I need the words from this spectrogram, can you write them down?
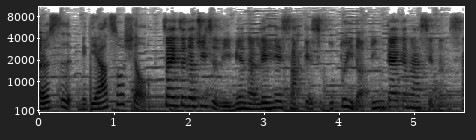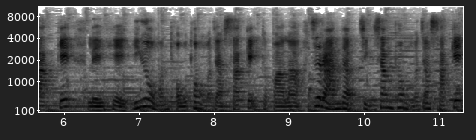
而是 media social。在这个句子里面呢，lehe sakit 是不对的，应该跟它写成 sakit lehe，因为我们头痛，我们叫 sakit kepala；自然的颈项痛，我们叫 sakit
